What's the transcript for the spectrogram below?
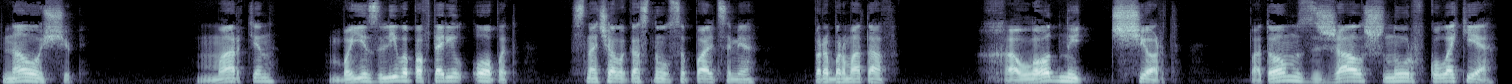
на ощупь. Мартин боязливо повторил опыт, сначала коснулся пальцами, пробормотав «Холодный черт!» Потом сжал шнур в кулаке.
